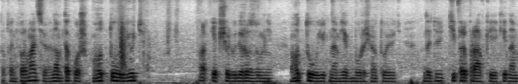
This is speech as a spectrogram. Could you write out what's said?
Тобто інформацію нам також готують, якщо люди розумні, готують нам, як борщ готують, додають ті приправки, які нам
